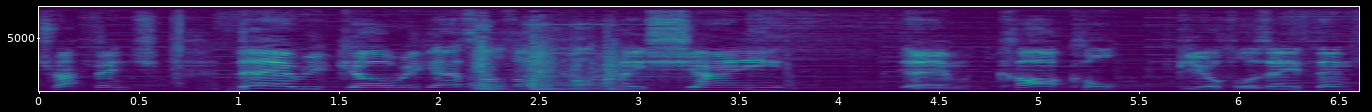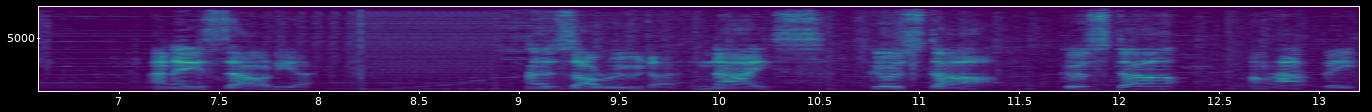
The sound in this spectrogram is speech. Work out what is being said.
Trapinch. There we go, we get ourselves a, a shiny um, Carkol, beautiful as anything, and a Zaudia. A Zarude, nice. Good start, good start, I'm happy.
